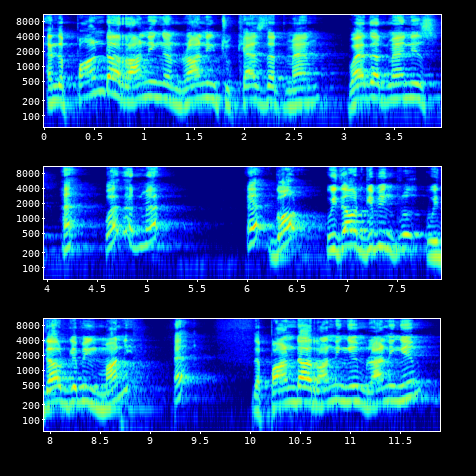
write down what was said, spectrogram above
And the panda running and running to catch that man. Where that man is? Huh? Where that man? Eh? Gone? Without giving, without giving money? Eh? The panda running him, running him.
